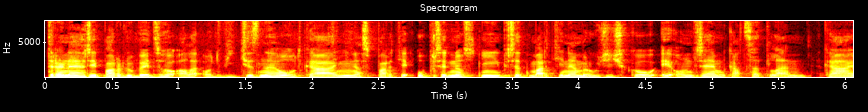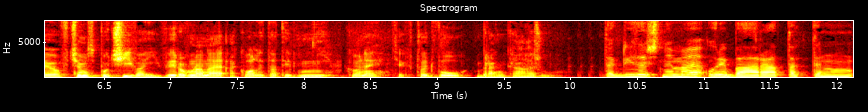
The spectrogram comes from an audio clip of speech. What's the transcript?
Trenéři Pardubic ho ale od vítězného utkání na Spartě upřednostní před Martinem Růžičkou i Ondřejem Kacetlem. Kájo, v čem spočívají vyrovnané a kvalitativní kony těchto dvou brankářů? Tak když začneme u Rybára, tak ten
